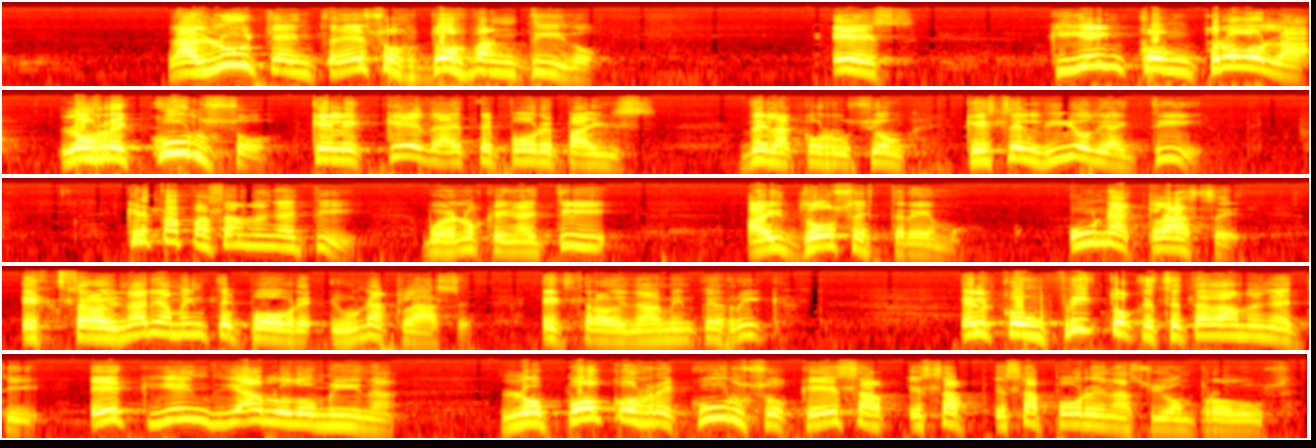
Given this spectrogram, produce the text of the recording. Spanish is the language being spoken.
La lucha entre esos dos bandidos es quién controla los recursos que le queda a este pobre país de la corrupción, que es el lío de Haití. ¿Qué está pasando en Haití? Bueno, que en Haití hay dos extremos. Una clase extraordinariamente pobre y una clase extraordinariamente rica. El conflicto que se está dando en Haití es quién diablo domina los pocos recursos que esa, esa, pobre nación produce.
